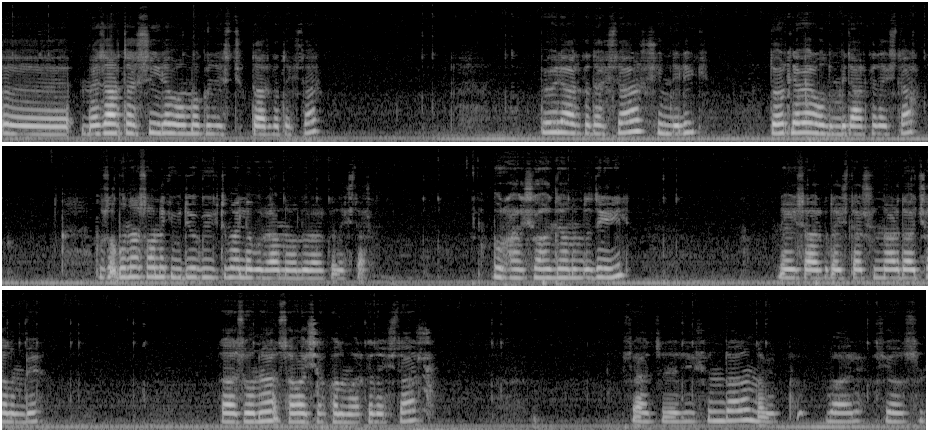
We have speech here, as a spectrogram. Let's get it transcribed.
e, mezar taşı ile bomba kulesi çıktı arkadaşlar. Böyle arkadaşlar şimdilik 4 level oldum bir de arkadaşlar. Bu, bundan sonraki video büyük ihtimalle Burhan olur arkadaşlar. Burhan şu an yanımda değil. Neyse arkadaşlar şunları da açalım bir. Daha sonra savaş yapalım arkadaşlar. İşaretledik. Şunu da alalım da bir bari şey olsun.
